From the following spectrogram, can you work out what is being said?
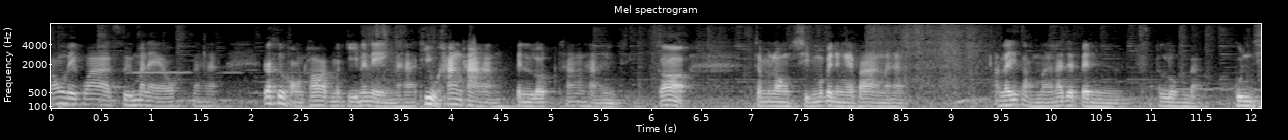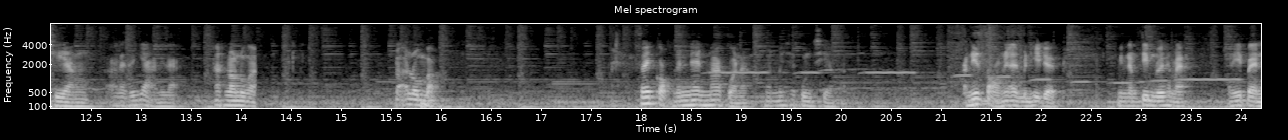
ต้องเรียกว่าซื้อมาแล้วนะฮะก็คือของทอดเมื่อกี้นั่นเองนะฮะที่อยู่ข้างทางเป็นรถข้างทางจริงๆก็จะมาลองชิมว่าเป็นยังไงบ้างนะฮะอะไรที่สั่งมาน่าจะเป็นอารมณ์แบบกุนเชียงอะไรสักอย่างนี่แหละอะลองดูก่อนอารมณ์แบบไส้กรอกแน่นๆมากกว่านะมันไม่ใช่กุนเชียงอะอันที่สองนี่อันเป็นทีเด็ดมีน้ำจิ้มด้วยใช่ไหมอันนี้เป็น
